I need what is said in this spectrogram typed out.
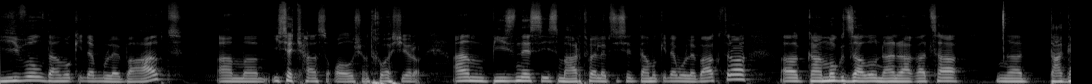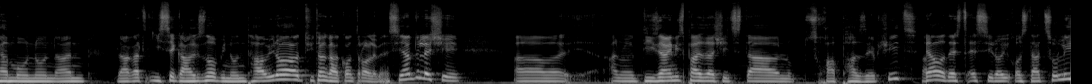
evil დამოკიდებულება აქვს ამ ისე ჩანს ყოველ შემთხვევაში რომ ამ ბიზნესის მართველებს ისე დამოკიდებულება აქვს რომ გამოგძალონ ან რაღაცა დაგამონონ ან რაღაც ისე გაგზნობინონ თავი რომ თვითონ გაკონტროლებენ. სიამდვილეში აა ანუ დიზაინის ფაზაშიც და ანუ სხვა ფაზებშიც. რეალურად ეს წესი რო იყოს დაცული,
